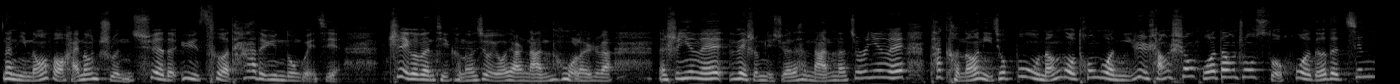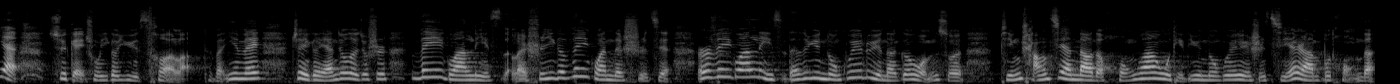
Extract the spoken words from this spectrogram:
那你能否还能准确的预测它的运动轨迹？这个问题可能就有点难度了，是吧？那是因为为什么你觉得它难呢？就是因为它可能你就不能够通过你日常生活当中所获得的经验去给出一个预测了，对吧？因为这个研究的就是微观粒子了，是一个微观的世界，而微观粒子它的运动规律呢，跟我们所平常见到的宏观物体的运动规律是截然不同的。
